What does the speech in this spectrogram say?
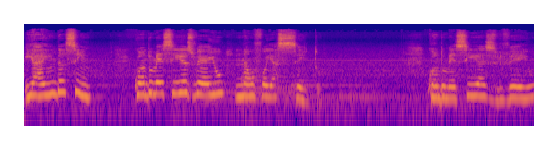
E ainda assim, quando o Messias veio, não foi aceito. Quando o Messias veio,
